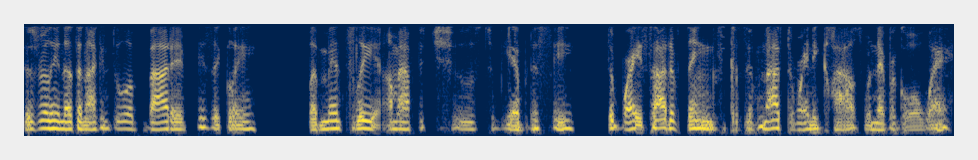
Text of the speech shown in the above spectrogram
There's really nothing I can do about it physically, but mentally, I'm gonna have to choose to be able to see the bright side of things, because if not, the rainy clouds will never go away.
